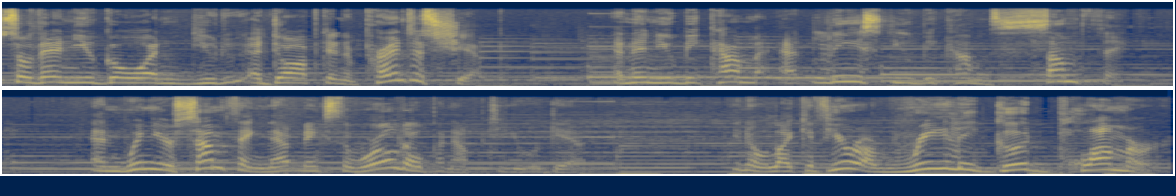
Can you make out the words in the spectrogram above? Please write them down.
So then you go and you adopt an apprenticeship and then you become, at least you become something. And when you're something, that makes the world open up to you again. You know, like if you're a really good plumber,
